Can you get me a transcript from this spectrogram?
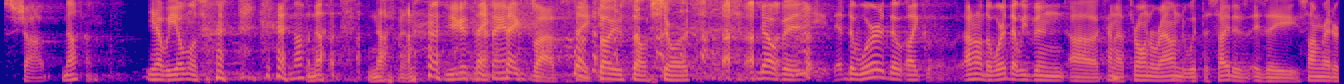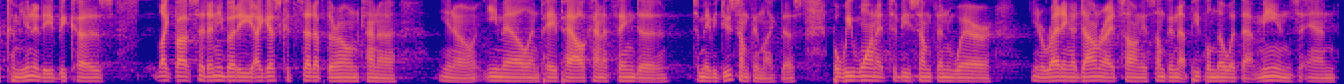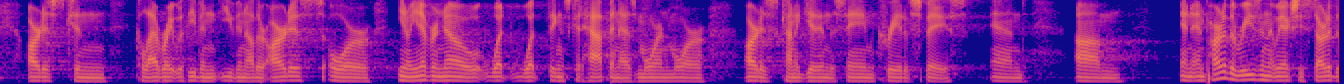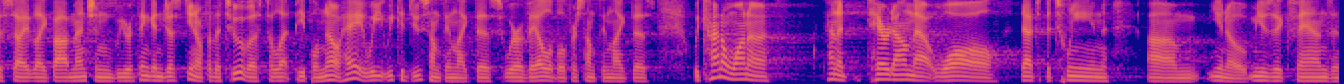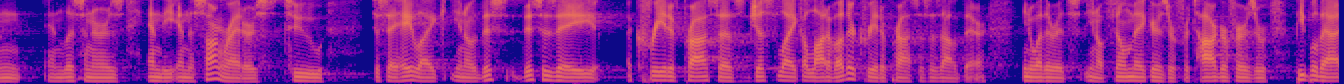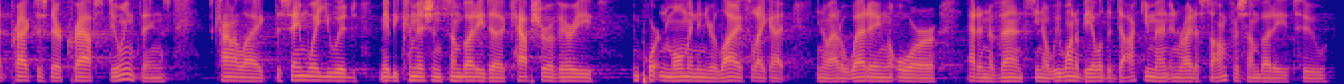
shop? Nothing. Yeah, we almost Nothing. no, nothing. You get the thanks, same. thanks, Bob. Don't sell yourself short. no, but the word that like I don't know the word that we've been uh, kind of throwing around with the site is is a songwriter community because, like Bob said, anybody I guess could set up their own kind of you know email and PayPal kind of thing to to maybe do something like this. But we want it to be something where you know writing a Downwrite song is something that people know what that means and artists can collaborate with even even other artists or you know you never know what what things could happen as more and more artists kind of get in the same creative space. And um, and and part of the reason that we actually started the site like bob mentioned we were thinking just you know for the two of us to let people know hey we, we could do something like this. We're available for something like this. We kind of want to kind of tear down that wall that's between um, you know music fans and and listeners and the and the songwriters to to say hey like you know this this is a a creative process just like a lot of other creative processes out there. You know whether it's you know filmmakers or photographers or people that practice their crafts doing things it's kind of like the same way you would maybe commission somebody to capture a very important moment in your life like at you know at a wedding or at an event. You know we want to be able to document and write a song for somebody to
